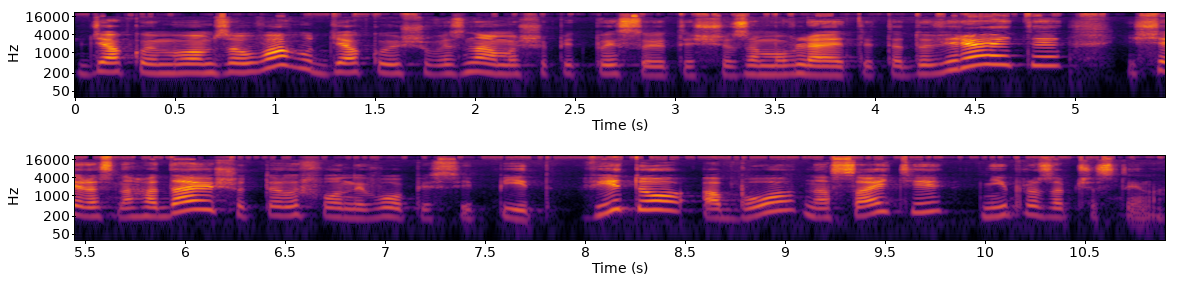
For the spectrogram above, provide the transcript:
дякуємо вам за увагу. Дякую, що ви з нами, що підписуєте, що замовляєте та довіряєте. І ще раз нагадаю, що телефони в описі під відео або на сайті Дніпро Запчастина.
